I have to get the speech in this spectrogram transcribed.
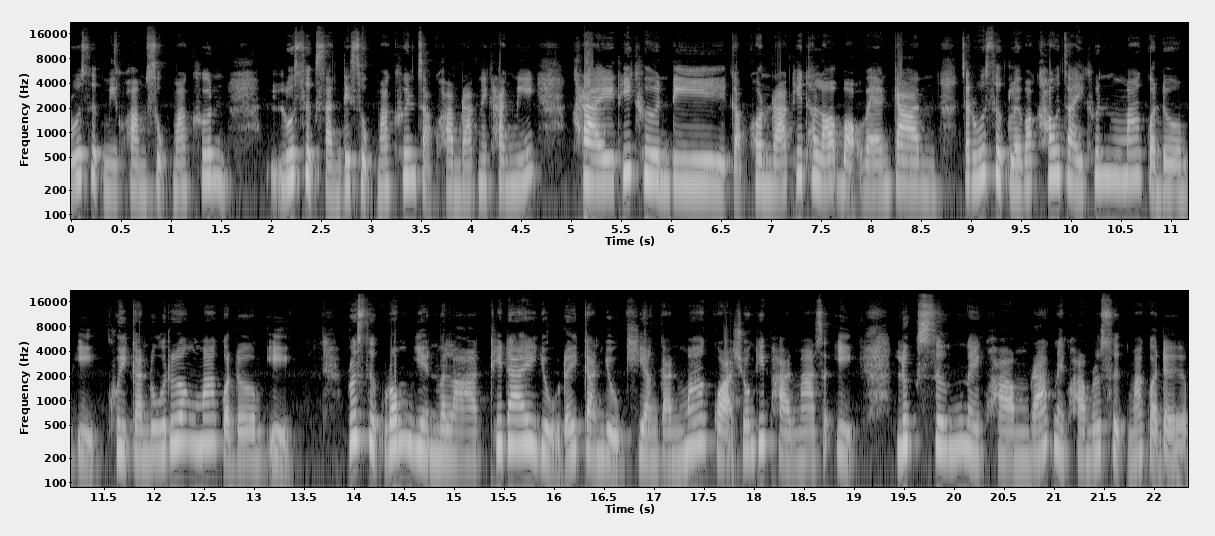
รู้สึกมีความสุขมากขึ้น รู้สึกสันติสุขมากขึ้นจากความรักในครั้งนี้ ใครที่คืนดีกับคนรักที่ทะเลาะเบาะแวงกัน จะรู้สึกเลยว่าเข้าใจขึ้นมากกว่าเดิมอีก คุยกันรู้เรื่องมากกว่าเดิมอีก รู้สึกร่มเย็นเวลาที่ได้อยู่ด้วยกันอยู่เคียงกันมากกว่าช่วงที่ผ่านมาซะอีก ลึกซึ้งในความรักในความรู้สึกมากกว่าเดิม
